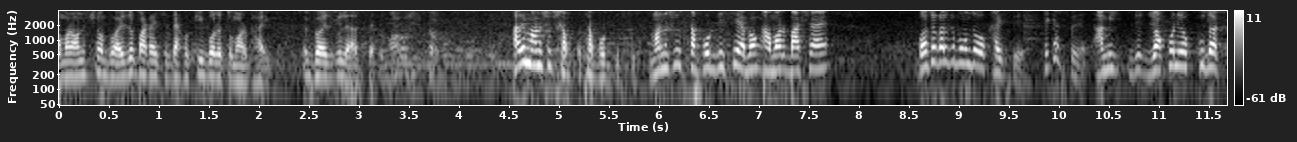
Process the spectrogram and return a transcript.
আমার অনেক সময় ভয়েসও পাঠাইছে, দেখো কি বলে তোমার ভাই। ভয়েসগুলো আছে। আমি মানসিক সাপোর্ট দিছি। মানসিক সাপোর্ট দিছি এবং আমার বাসায় গতকালকে পর্যন্ত ও খাইছে, ঠিক আছে? আমি যখনই ও ক্ষুধার্ত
